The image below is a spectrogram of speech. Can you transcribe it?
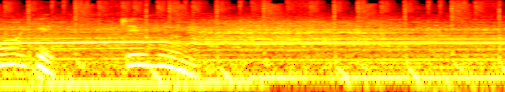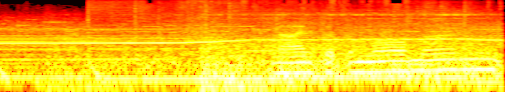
What are you doing? Ninth at the moment.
